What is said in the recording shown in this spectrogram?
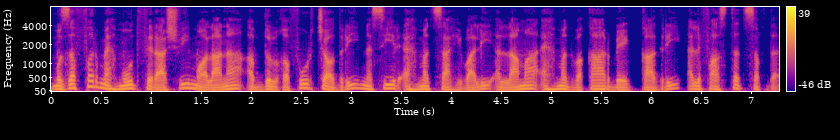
مظفر محمود فراشوی، مولانا عبد الغفور چودھری، نصیر احمد ساہیوالی، علامہ احمد وقار بیگ قادری الفاستد صفدر،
